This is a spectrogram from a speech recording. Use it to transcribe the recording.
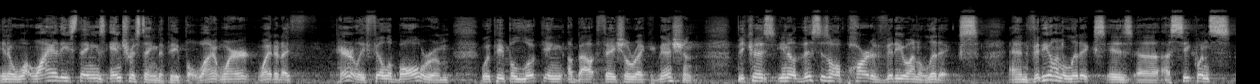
You know, wh- why are these things interesting to people? Why, why, why did I apparently fill a ballroom with people looking about facial recognition? Because, you know, this is all part of video analytics. And video analytics is a, a sequence,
